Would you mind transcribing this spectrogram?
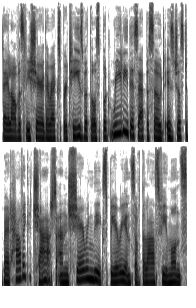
They'll obviously share their expertise with us, but really, this episode is just about having a chat and sharing the experience of the last few months,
